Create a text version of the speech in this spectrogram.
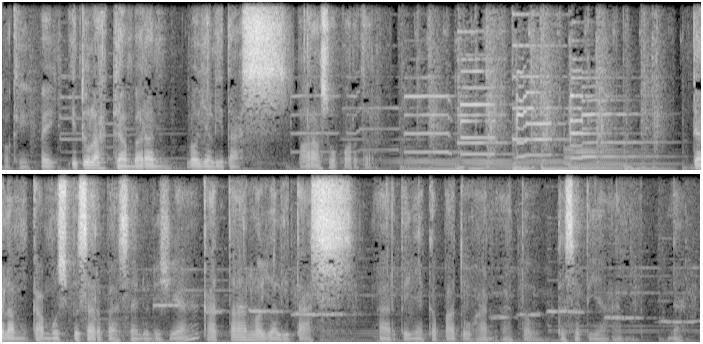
Oke, baik. Itulah gambaran loyalitas para supporter. Dalam Kamus Besar Bahasa Indonesia, kata loyalitas artinya kepatuhan atau kesetiaan. Nah,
